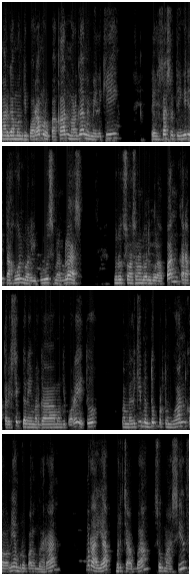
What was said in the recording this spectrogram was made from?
Marga Montipora merupakan marga yang memiliki densitas tertinggi di tahun 2019. Menurut suasana 2008, karakteristik dari marga Montipora itu memiliki bentuk pertumbuhan koloni yang berupa lembaran, merayap, bercabang, submasif,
